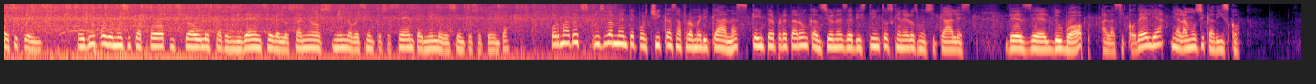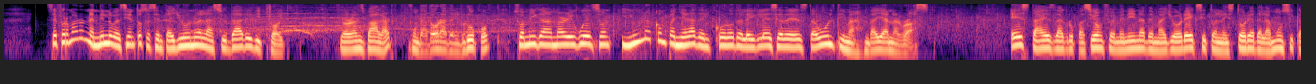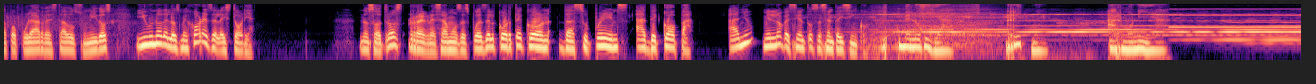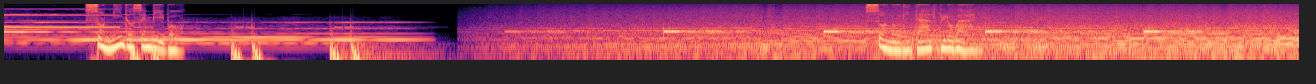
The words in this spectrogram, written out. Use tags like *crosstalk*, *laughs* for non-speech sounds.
El grupo de música pop y soul estadounidense de los años 1960 y 1970, formado exclusivamente por chicas afroamericanas que interpretaron canciones de distintos géneros musicales, desde el doo-wop a la psicodelia y a la música disco. Se formaron en 1961 en la ciudad de Detroit. Florence Ballard, fundadora del grupo, su amiga Mary Wilson y una compañera del coro de la iglesia de esta última, Diana Ross. Esta es la agrupación femenina de mayor éxito en la historia de la música popular de Estados Unidos y uno de los mejores de la historia. Nosotros regresamos después del corte con The Supremes at the Copa, año 1965. Melodía, ritmo, armonía. Sonidos en vivo. Sonoridad global.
